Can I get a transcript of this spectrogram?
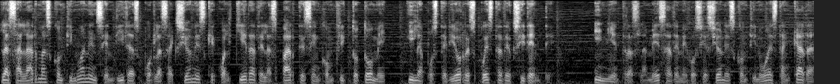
las alarmas continúan encendidas por las acciones que cualquiera de las partes en conflicto tome y la posterior respuesta de Occidente. Y mientras la mesa de negociaciones continúa estancada,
